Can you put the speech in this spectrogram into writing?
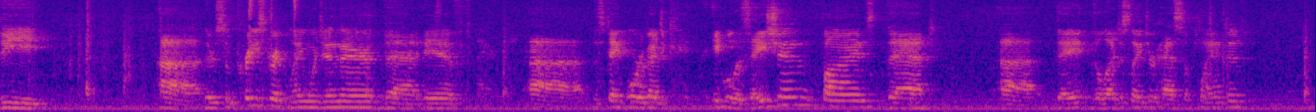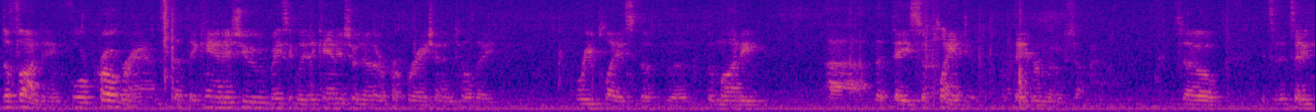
The, uh, there's some pretty strict language in there that if uh, the State Board of Education Equalization finds that uh, they, the legislature has supplanted the funding for programs that they can't issue, basically, they can't issue another appropriation until they replace the, the, the money uh, that they supplanted, that they removed somehow. So it's, it's a,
